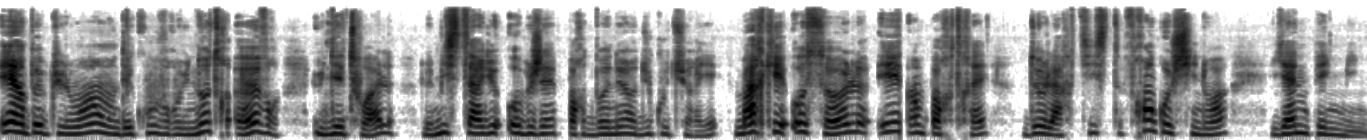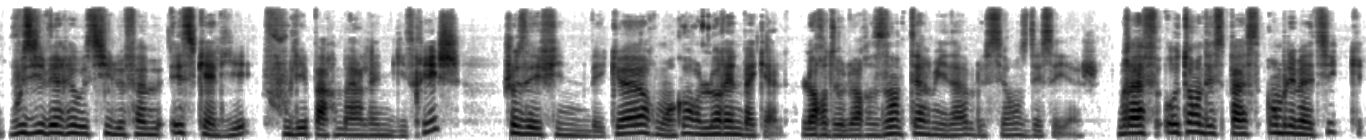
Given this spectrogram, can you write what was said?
Et un peu plus loin, on découvre une autre œuvre, une étoile, le mystérieux objet porte-bonheur du couturier, marqué au sol et un portrait de l'artiste franco-chinois Yan Pengming. Vous y verrez aussi le fameux escalier, foulé par Marlène Dietrich, Joséphine Baker ou encore Lorraine Bacal, lors de leurs interminables séances d'essayage. Bref, autant d'espaces emblématiques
